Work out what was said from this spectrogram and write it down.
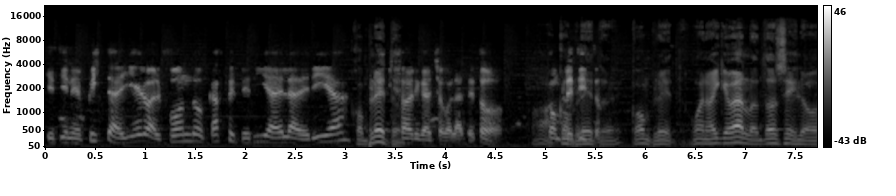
Que tiene pista de hielo al fondo, cafetería, heladería. Completo. fábrica de chocolate, todo. Ah, completito. Completo, eh, completo, Bueno, hay que verlo, entonces lo,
